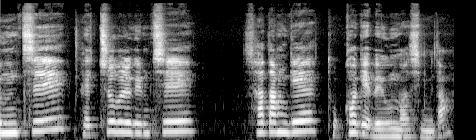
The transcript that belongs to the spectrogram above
금치, 배추불김치 4단계 독하게 매운맛입니다.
